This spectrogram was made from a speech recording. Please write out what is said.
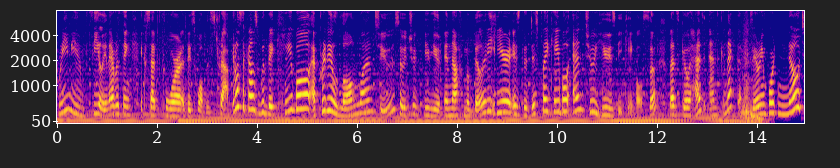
premium feel in everything except for this wobbly strap. It also comes with the cable, a pretty long one too, so it should give you enough mobility. Here is the display cable and two USB cables. So let's go ahead and connect them. Very important note,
